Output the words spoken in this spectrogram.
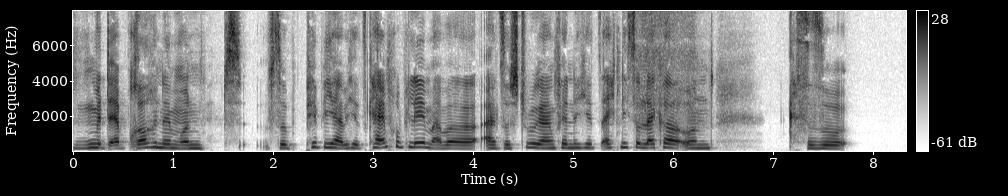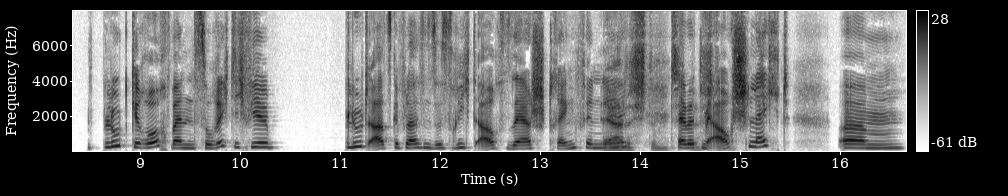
Mit Erbrochenem und so Pipi habe ich jetzt kein Problem, aber also Stuhlgang finde ich jetzt echt nicht so lecker und also so Blutgeruch, wenn so richtig viel Blut ausgeflossen ist, riecht auch sehr streng, finde Ja, ich. das stimmt. Da wird mir stimmt. auch schlecht. Ähm,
